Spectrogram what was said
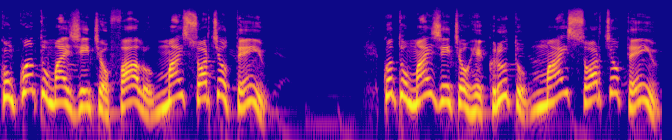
Com quanto mais gente eu falo, mais sorte eu tenho. Quanto mais gente eu recruto, mais sorte eu tenho.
